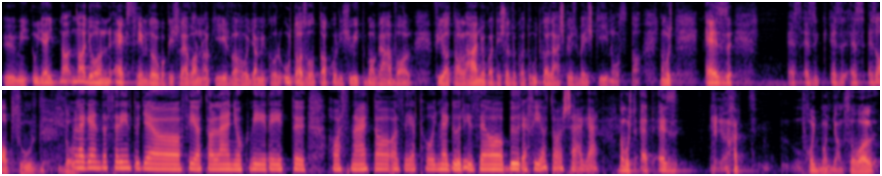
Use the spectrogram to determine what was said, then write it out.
ő, ugye itt na, nagyon extrém dolgok is le vannak írva, hogy amikor utazott, akkor is vitt magával fiatal lányokat, és azokat útkazás közben is kínozta. Na most ez, ez, ez, ez, ez, ez abszurd dolog. A legenda szerint ugye a fiatal lányok vérét használta azért, hogy megőrizze a bőre fiatalságát. Na most ez, ez hát hogy mondjam, szóval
